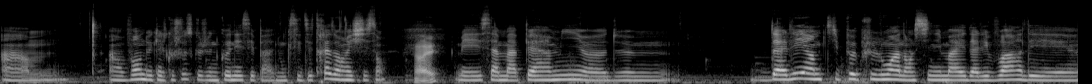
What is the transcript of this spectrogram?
un, vent de quelque chose que je ne connaissais pas. Donc c'était très enrichissant. Mais ça m'a permis euh, de d'aller un petit peu plus loin dans le cinéma et d'aller voir des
